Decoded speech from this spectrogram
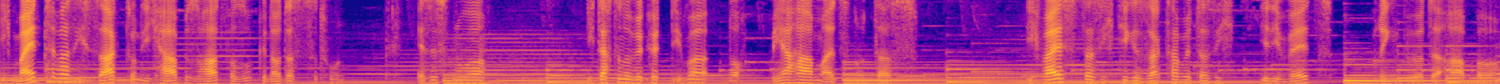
Ich meinte, was ich sagte und ich habe so hart versucht, genau das zu tun. Es ist nur... Ich dachte nur, wir könnten immer noch mehr haben als nur das. Ich weiß, dass ich dir gesagt habe, dass ich dir die Welt bringen würde, aber...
